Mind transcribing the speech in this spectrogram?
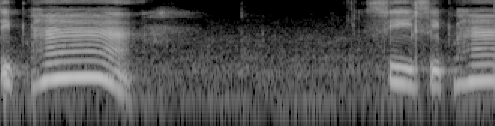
สิบห้าสี่สิบห้า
